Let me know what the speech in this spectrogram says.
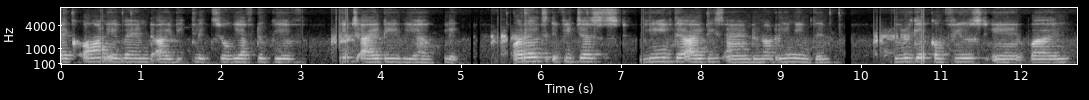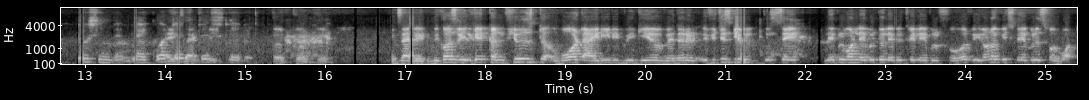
like on event ID click. So we have to give which ID we have clicked. Or else if we just leave the IDs and do not rename them, you will get confused in, while using them. Like what Exactly. is this label? Good, good, good. Exactly, because we'll get confused what ID did we give, whether if you just give, just say label 1, label 2, label 3, label 4, we don't know which label is for what.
